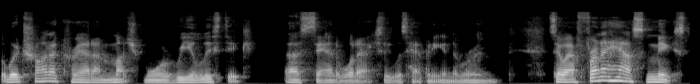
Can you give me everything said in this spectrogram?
but we're trying to create a much more realistic uh, sound of what actually was happening in the room. So our front of house mix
